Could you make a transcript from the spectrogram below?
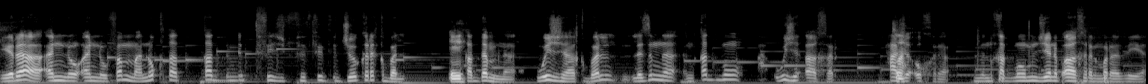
يرى أنه أنه فما نقطة قدمت في في, في الجوكر قبل. إيه؟ قدمنا وجهه قبل لازمنا نقدموا وجه آخر حاجة صح. أخرى. نقدموه من جانب آخر المرة ذي.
